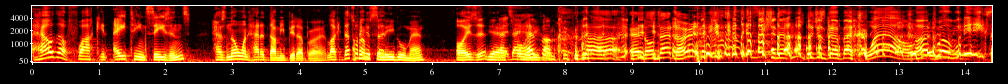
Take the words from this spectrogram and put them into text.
How the fuck in 18 seasons has no one had a dummy bidder, bro? Like that's I what think I'm saying. it's saying. illegal, man. Oh, is it? Yeah, They, it's they full have illegal. um, two people. and on that note, section now. Let's just go back. Wow, huh? 12 weeks.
